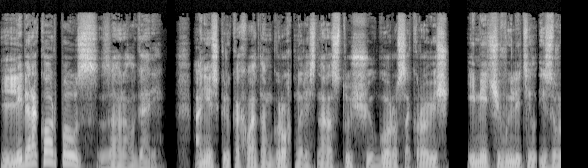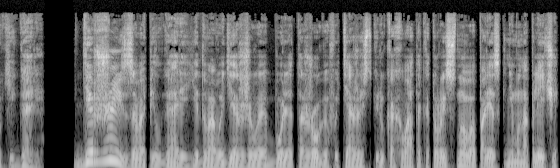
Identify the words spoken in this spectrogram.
«Либерокорпус!» — заорал Гарри. Они с крюкохватом грохнулись на растущую гору сокровищ, и меч вылетел из руки Гарри. «Держи!» — завопил Гарри, едва выдерживая боль от ожогов и тяжесть крюкохвата, который снова полез к нему на плечи,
